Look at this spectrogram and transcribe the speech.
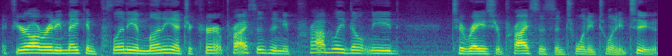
if you're already making plenty of money at your current prices, then you probably don't need to raise your prices in 2022.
